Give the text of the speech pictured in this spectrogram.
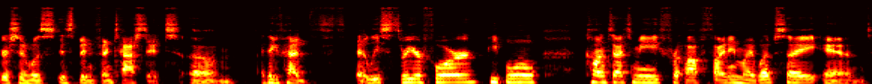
Erson, was it's been fantastic. Um, I think I've had at least three or four people contact me for finding my website, and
